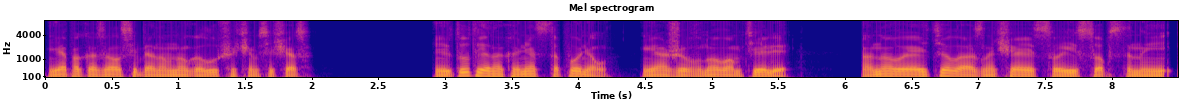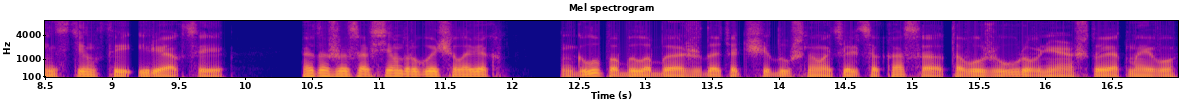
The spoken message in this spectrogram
я показал себя намного лучше, чем сейчас. И тут я наконец-то понял, я же в новом теле, а новое тело означает свои собственные инстинкты и реакции. Это же совсем другой человек, Глупо было бы ожидать от тщедушного тельца касса того же уровня, что и от моего.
